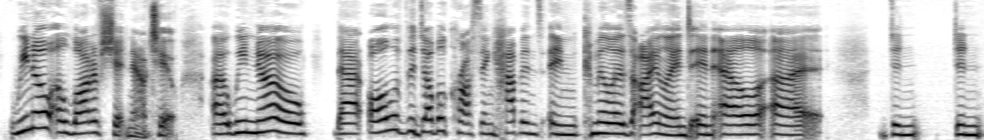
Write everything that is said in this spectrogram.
we know a lot of shit now too. Uh, we know that all of the double crossing happens in Camilla's island in El uh, Den, Den,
